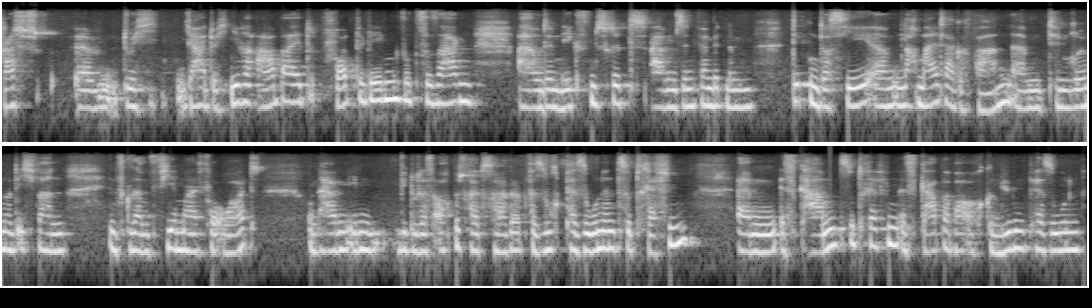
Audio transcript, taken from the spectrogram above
rasch ähm, durch, ja, durch ihre Arbeit fortbewegen sozusagen. Äh, und im nächsten Schritt ähm, sind wir mit einem dicken Dossier ähm, nach Malta gefahren. Ähm, Tim Röhn und ich waren insgesamt viermal vor Ort und haben eben, wie du das auch beschreibst, Holger, versucht, Personen zu treffen. Ähm, es kam zu treffen, es gab aber auch genügend Personen,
